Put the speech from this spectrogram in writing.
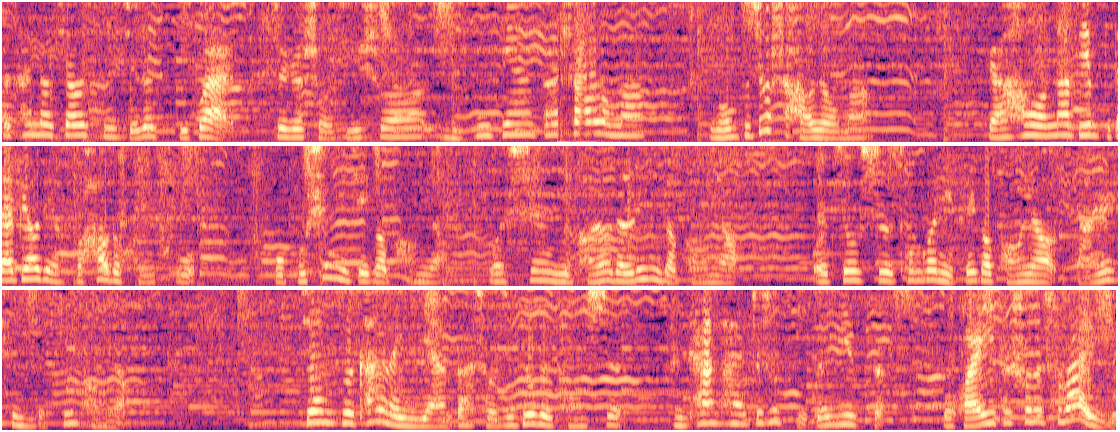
他看到消息觉得奇怪，对着手机说：“你今天发烧了吗？我们不就是好友吗？”然后那边不带标点符号的回复：“我不是你这个朋友，我是你朋友的另一个朋友，我就是通过你这个朋友想认识你的新朋友。”娟子看了一眼，把手机丢给同事：“你看看这是几个意思？我怀疑他说的是外语。”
